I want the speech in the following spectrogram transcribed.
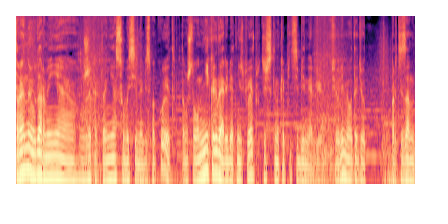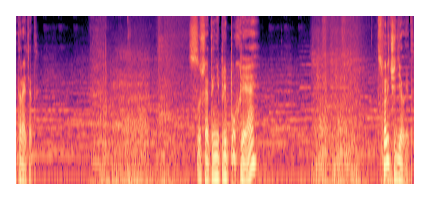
Тройной удар меня уже как-то не особо сильно беспокоит Потому что он никогда, ребят, не успевает практически накопить себе энергию. Все время вот эти вот партизаны тратят Слушай, а ты не припухли, а? Смотри, что делает.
